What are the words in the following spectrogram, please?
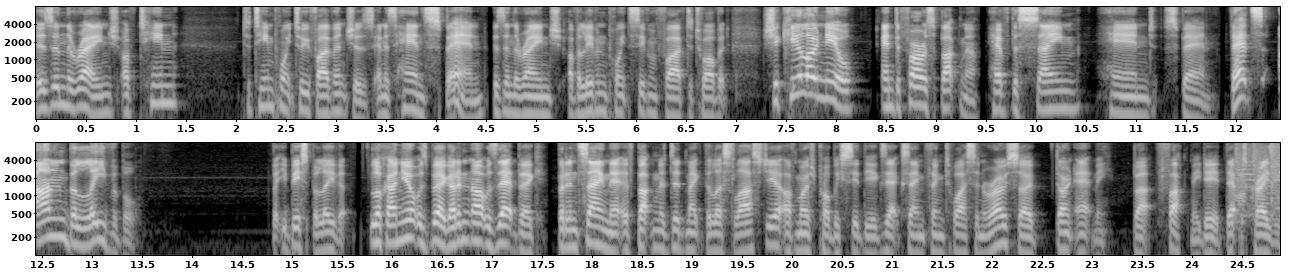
is in the range of 10 to 10.25 inches, and his hand span is in the range of 11.75 to 12. It Shaquille O'Neal and DeForest Buckner have the same hand span. That's unbelievable. But you best believe it. Look, I knew it was big. I didn't know it was that big. But in saying that, if Buckner did make the list last year, I've most probably said the exact same thing twice in a row, so don't at me. But fuck me dead. That was crazy.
